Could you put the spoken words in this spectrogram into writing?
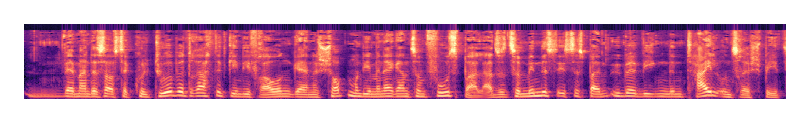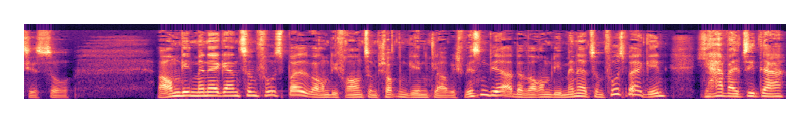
wenn man das aus der Kultur betrachtet, gehen die Frauen gerne shoppen und die Männer gern zum Fußball. Also zumindest ist es beim überwiegenden Teil unserer Spezies so. Warum gehen Männer gern zum Fußball? Warum die Frauen zum Shoppen gehen, glaube ich, wissen wir. Aber warum die Männer zum Fußball gehen? Ja, weil sie da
